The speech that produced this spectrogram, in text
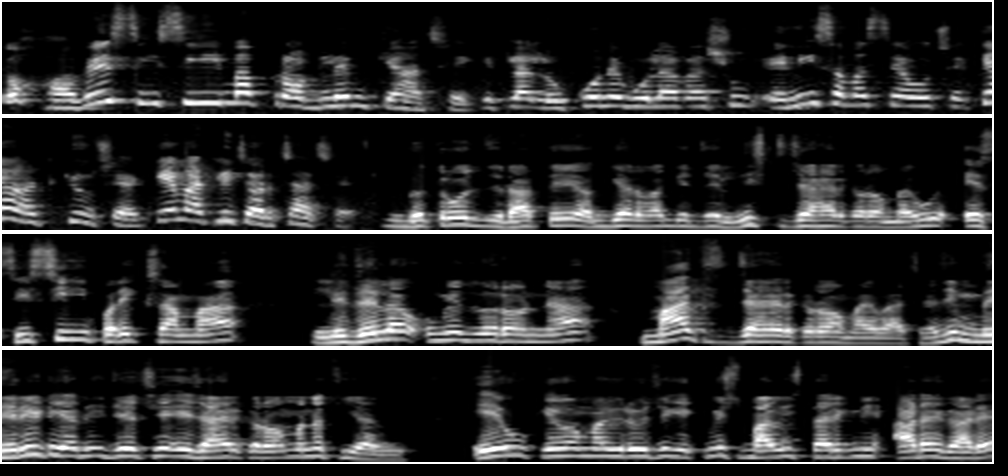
તો હવે સીસીમાં પ્રોબ્લેમ ક્યાં છે? કેટલા લોકોને બોલાવવા શું એની સમસ્યાઓ છે? ક્યાં અટક્યું છે? કેમ આટલી ચર્ચા છે? ગતરોજ રાતે અગિયાર વાગે જે લિસ્ટ જાહેર કરવામાં આવ્યું એ સીસી પરીક્ષામાં લીધેલા ઉમેદવારોના માર્ક્સ જાહેર કરવામાં આવ્યા છે. હજી મેરિટ યાદી જે છે એ જાહેર કરવામાં નથી આવી. એવું કહેવામાં આવી રહ્યું છે કે એકવીસ બાવીસ તારીખની આડેગાડે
